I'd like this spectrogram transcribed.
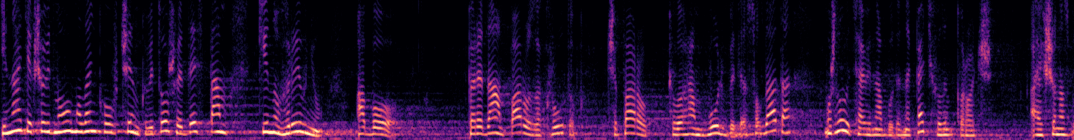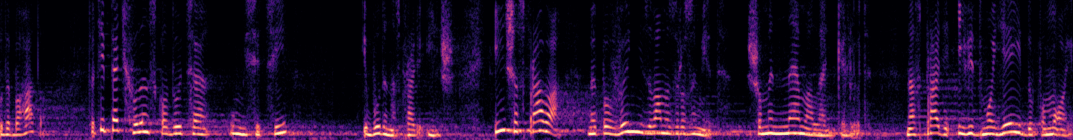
І навіть якщо від мого маленького вчинку, від того, що я десь там кину гривню або передам пару закруток чи пару кілограм бульби для солдата, можливо, ця війна буде на 5 хвилин коротше. А якщо нас буде багато, то ті 5 хвилин складуться у місяці і буде насправді інше. Інша справа, ми повинні з вами зрозуміти, що ми не маленькі люди. Насправді і від моєї допомоги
